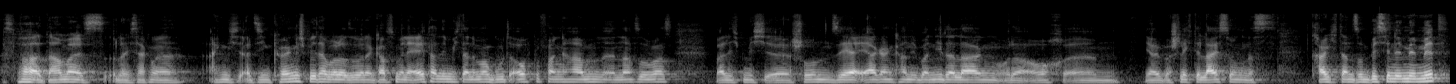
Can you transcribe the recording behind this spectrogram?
das war damals, oder ich sag mal, eigentlich als ich in Köln gespielt habe oder so, da gab es meine Eltern, die mich dann immer gut aufgefangen haben äh, nach sowas, weil ich mich äh, schon sehr ärgern kann über Niederlagen oder auch ähm, ja, über schlechte Leistungen. Das trage ich dann so ein bisschen in mir mit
